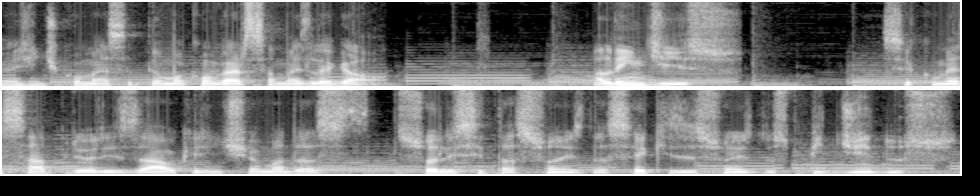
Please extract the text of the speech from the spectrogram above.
a gente começa a ter uma conversa mais legal. Além disso, você começar a priorizar o que a gente chama das solicitações, das requisições, dos pedidos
